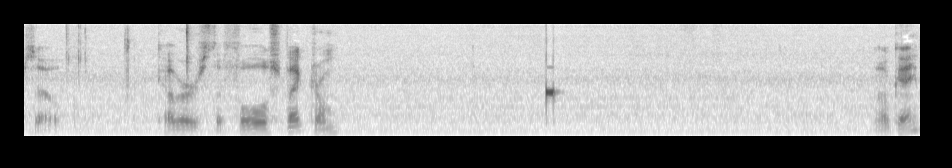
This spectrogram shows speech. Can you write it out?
So, covers the full spectrum. Okay.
